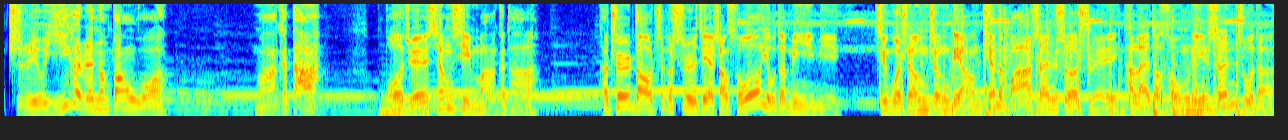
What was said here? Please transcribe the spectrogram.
只有一个人能帮我，马格达。伯爵相信马格达，他知道这个世界上所有的秘密。经过整整两天的跋山涉水，他来到丛林深处的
